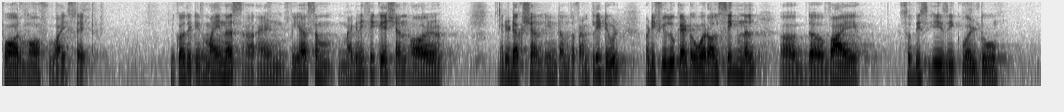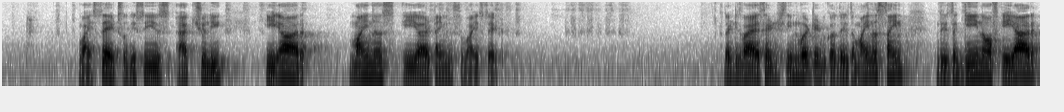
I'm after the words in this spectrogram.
form of y set because it is minus, uh, and we have some magnification or reduction in terms of amplitude, but if you look at overall signal uh, the y so, this is equal to y set. So, this is actually A r minus A r times y set. That is why I said it is inverted because there is a minus sign, there is a gain of A r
